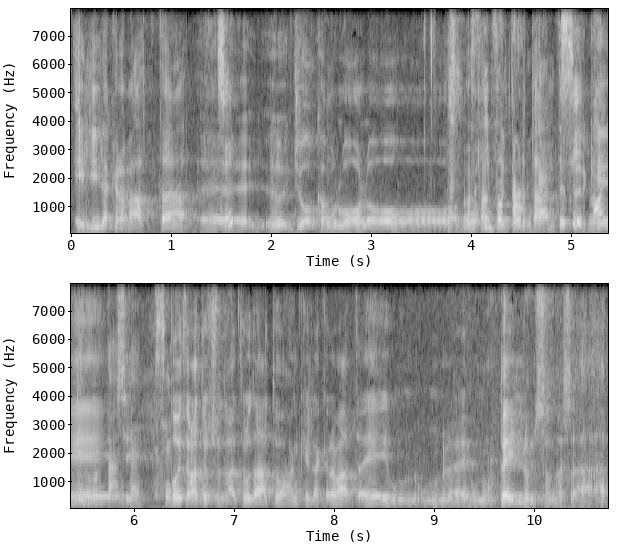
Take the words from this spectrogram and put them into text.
e lì la cravatta eh, sì. Gioca un ruolo abbastanza importante, importante sì, perché importante, sì. poi tra l'altro c'è un altro dato anche la cravatta è un, un, un orpello insomma a,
